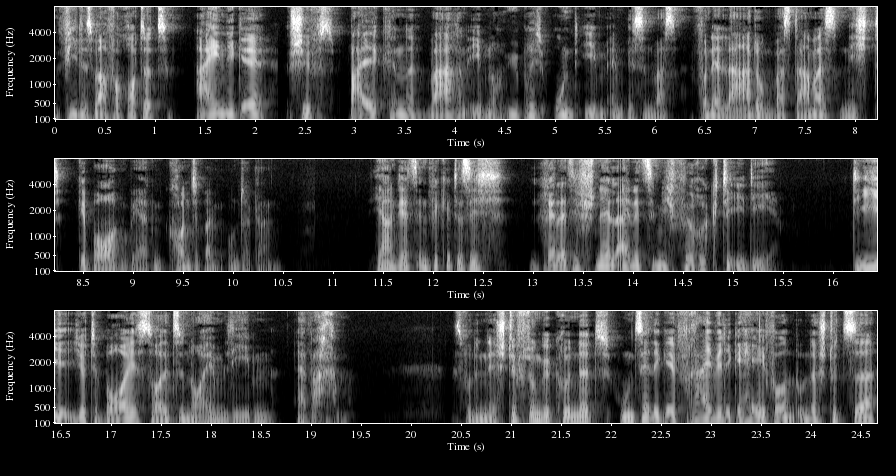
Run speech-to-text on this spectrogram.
Vieles war verrottet, einige Schiffsbalken waren eben noch übrig und eben ein bisschen was von der Ladung, was damals nicht geborgen werden konnte beim Untergang. Ja, und jetzt entwickelte sich relativ schnell eine ziemlich verrückte Idee. Die Göteborg soll zu neuem Leben erwachen. Es wurde eine Stiftung gegründet, unzählige freiwillige Helfer und Unterstützer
